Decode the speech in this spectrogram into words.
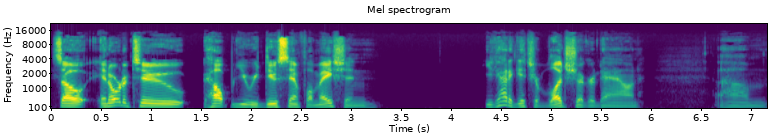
So, in order to help you reduce inflammation, you got to get your blood sugar down. Um,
